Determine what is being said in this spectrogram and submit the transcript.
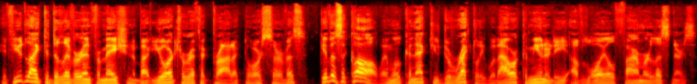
If you'd like to deliver information about your terrific product or service, give us a call and we'll connect you directly with our community of loyal farmer listeners.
